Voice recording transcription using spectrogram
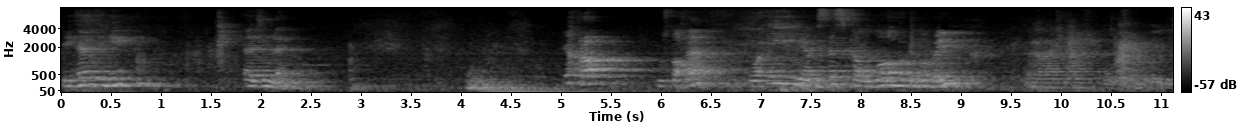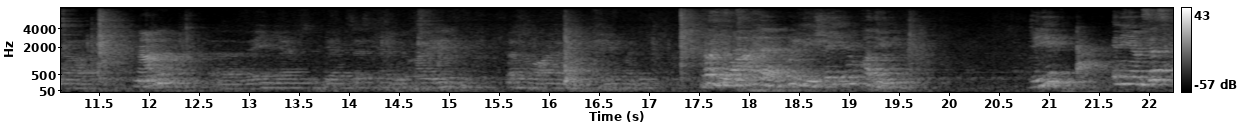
في هذه الجملة. اقرأ مصطفى. وإن يمسسك الله بضر. نعم. فهو على كل شيء قدير. يمسسك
